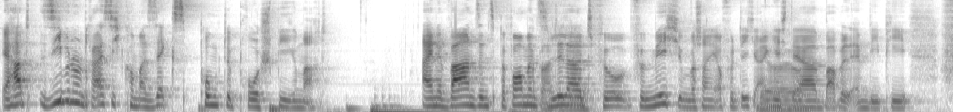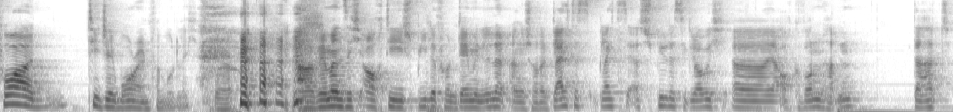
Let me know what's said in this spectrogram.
Er hat 37,6 Punkte pro Spiel gemacht. Eine Wahnsinns-Performance. Lillard für, für mich und wahrscheinlich auch für dich eigentlich der Bubble-MVP. Vor TJ Warren vermutlich. Ja. Aber wenn man sich auch die Spiele von Damien Lillard angeschaut hat, gleich das, gleich das erste Spiel, das sie, glaube ich, äh, ja auch gewonnen hatten, da hat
